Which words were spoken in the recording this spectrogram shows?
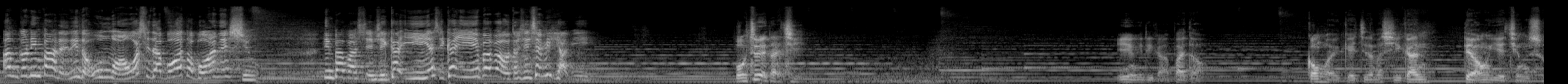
啊，毋过恁爸连你都隐瞒，我实在无法度无安尼想。恁爸爸是毋是甲莹莹，也是甲莹莹爸爸有达成什么协议？无这个代志，伊用一直甲我拜托，讲互伊加一点仔时间调养伊的情绪，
